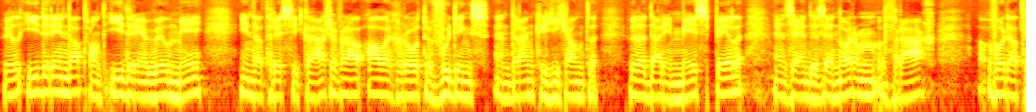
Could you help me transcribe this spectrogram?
wil iedereen dat, want iedereen wil mee in dat recyclageverhaal. Alle grote voedings- en drankengiganten willen daarin meespelen en zijn dus enorm vraag voor dat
